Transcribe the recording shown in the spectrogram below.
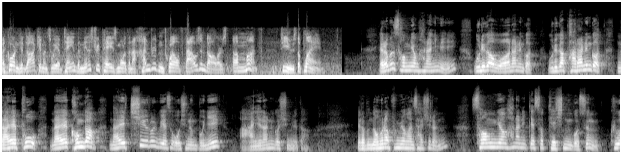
According to documents we obtained, the ministry pays more than $112,000 a month to use the plane. 여러분 성령 하나님이 우리가 원하는 것, 우리가 바라는 것, 나의 부, 나의 건강, 나의 치유를 위해서 오시는 분이 아니라는 것입니다. 여러분 너무나 분명한 사실은 성령 하나님께서 계신 곳은 그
